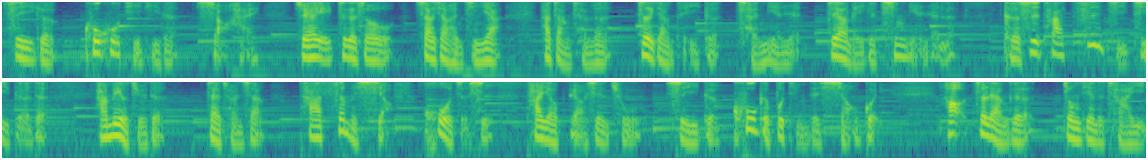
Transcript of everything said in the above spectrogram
是一个哭哭啼啼的小孩。所以这个时候上校很惊讶，他长成了这样的一个成年人，这样的一个青年人了。可是他自己记得的，他没有觉得在船上他这么小，或者是他要表现出是一个哭个不停的小鬼。好，这两个中间的差异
